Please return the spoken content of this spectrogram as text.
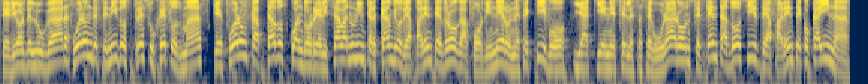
exterior del lugar fueron detenidos tres sujetos más que fueron captados cuando realizaban un intercambio de aparente droga por dinero en efectivo y a quienes se les aseguraron 70 dosis de aparente cocaína.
